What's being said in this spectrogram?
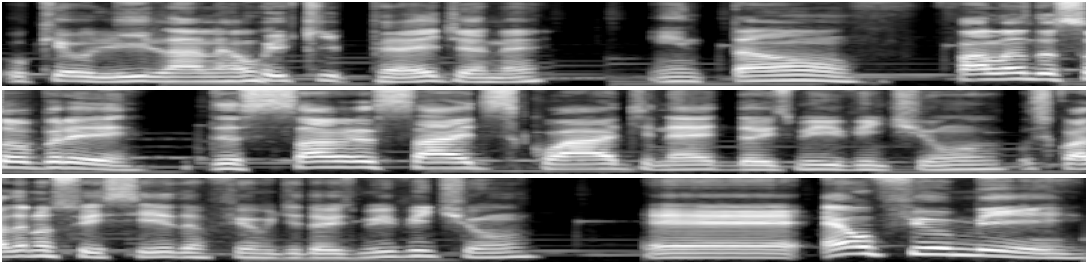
o que eu li lá na Wikipédia, né? Então, falando sobre The Suicide Squad, né, de 2021. O Esquadrão Suicida, um filme de 2021. É, é um filme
